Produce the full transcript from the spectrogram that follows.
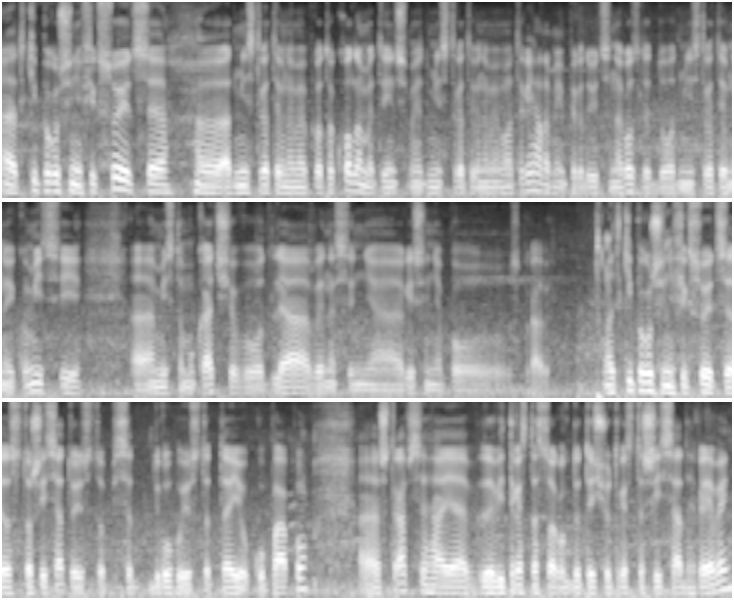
Е, Такі порушення фіксуються е, адміністративними протоколами та іншими адміністративними матеріалами і передаються на розгляд до адміністративної комісії е, міста Мукачево для винесення рішення по справі. Е, Такі порушення фіксуються 160 і 152 статтею КУПАПу. Е, Штраф сягає від 340 до 1360 гривень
